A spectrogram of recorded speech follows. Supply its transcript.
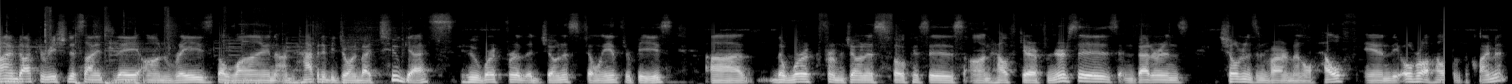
I'm Dr. Rishi Desai, and today on Raise the Line, I'm happy to be joined by two guests who work for the Jonas Philanthropies. Uh, the work from Jonas focuses on healthcare for nurses and veterans, children's environmental health, and the overall health of the climate.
